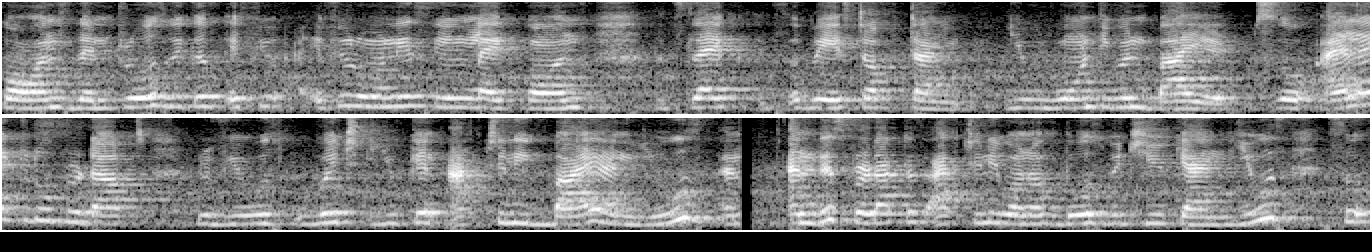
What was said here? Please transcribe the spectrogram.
cons than pros because if you if you're only seeing like cons it's like it's a waste of time. You won't even buy it. So I like to do product reviews which you can actually buy and use and and this product is actually one of those which you can use. So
